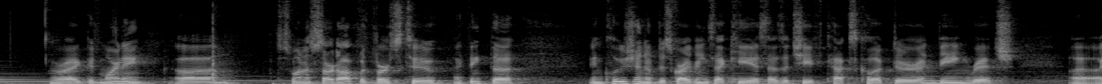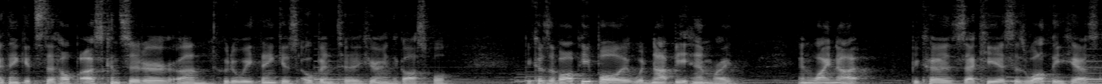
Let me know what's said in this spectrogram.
All right, good morning. Um, just want to start off with verse 2. I think the inclusion of describing Zacchaeus as a chief tax collector and being rich, uh, I think it's to help us consider um, who do we think is open to hearing the gospel. Because of all people, it would not be him, right? And why not? Because Zacchaeus is wealthy. He has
